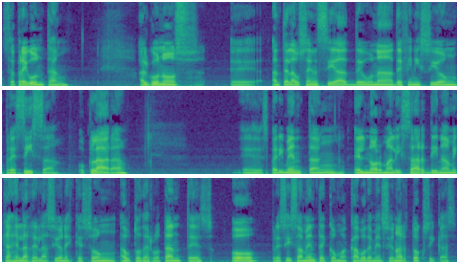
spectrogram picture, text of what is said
se preguntan, algunos eh, ante la ausencia de una definición precisa o clara, eh, experimentan el normalizar dinámicas en las relaciones que son autoderrotantes o, precisamente como acabo de mencionar, tóxicas.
